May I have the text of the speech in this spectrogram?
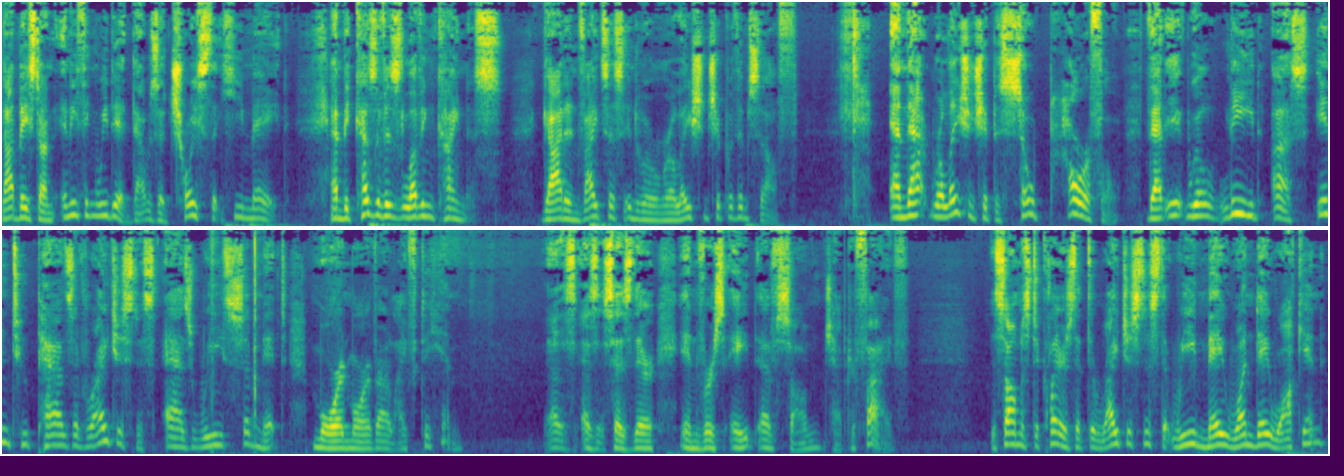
not based on anything we did. That was a choice that He made. And because of His loving kindness, God invites us into a relationship with Himself. And that relationship is so powerful that it will lead us into paths of righteousness as we submit more and more of our life to Him. As, as it says there in verse 8 of Psalm chapter 5. The psalmist declares that the righteousness that we may one day walk in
